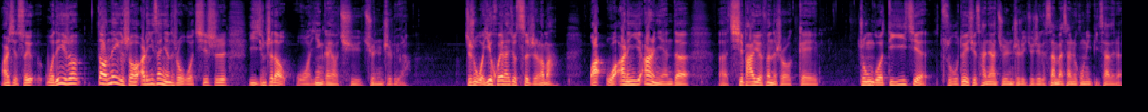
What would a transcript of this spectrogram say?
而且，所以我的意思说到那个时候，二零一三年的时候，我其实已经知道我应该要去巨人之旅了。就是我一回来就辞职了嘛。我我二零一二年的呃七八月份的时候，给中国第一届组队去参加巨人之旅，就这个三百三十公里比赛的人，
